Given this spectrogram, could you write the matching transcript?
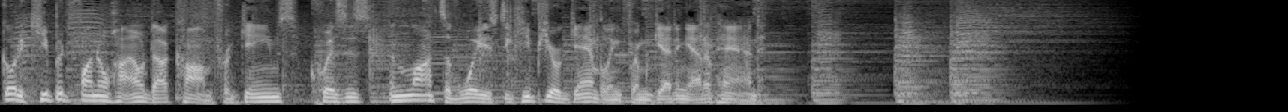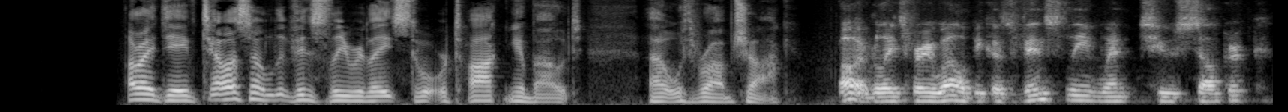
Go to keepitfunohio.com for games, quizzes, and lots of ways to keep your gambling from getting out of hand. All right, Dave, tell us how Vince Li relates to what we're talking about uh, with Rob Chaulk. Oh, it relates very well because Vince Li went to Selkirk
